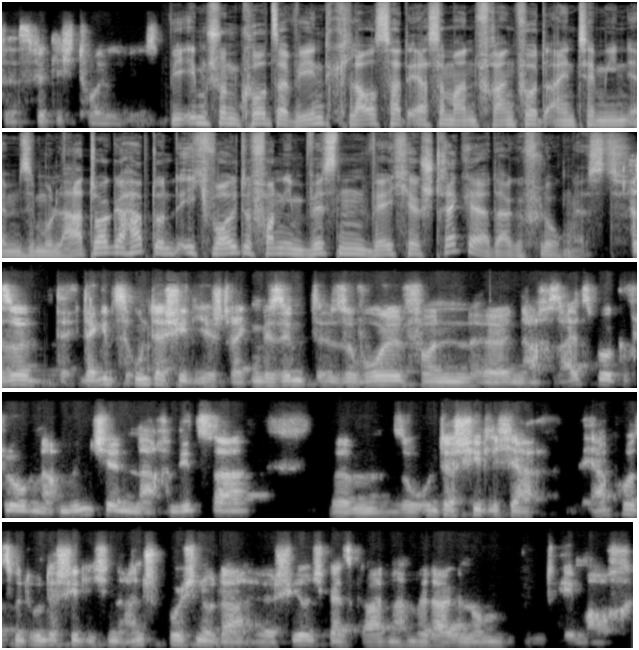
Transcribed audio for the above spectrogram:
das ist wirklich toll gewesen. Wie eben schon kurz erwähnt, Klaus hat erst einmal in Frankfurt einen Termin im Simulator gehabt und ich wollte von ihm wissen, welche Strecke er da geflogen ist. Also, da gibt es unterschiedliche Strecken. Wir sind sowohl von äh, nach Salzburg geflogen, nach München, nach Nizza, ähm, so unterschiedliche Airports mit unterschiedlichen Ansprüchen oder äh, Schwierigkeitsgraden haben wir da genommen und eben auch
